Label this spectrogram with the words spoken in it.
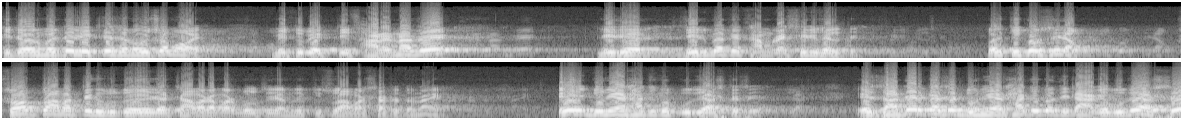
কিতাবের মধ্যে লিখতেছেন, ওই সময় মৃত্যু ব্যক্তি ফারে না যে নিজের জিরবাকে খামড়ায় সিঁড়ি ফেলতে। ওই কি করছিলাম? সব তো আমার থেকে যুদ্ধ হয়ে যাচ্ছে। আমার আমার বলছিলাম যে কিছু আমার সাথে তো নাই। এই দুনিয়ার হাকিকত বুঝে আসতেছে। এই যাদের কাছে দুনিয়ার হাকিকত এটা আগে বুঝে আসছে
